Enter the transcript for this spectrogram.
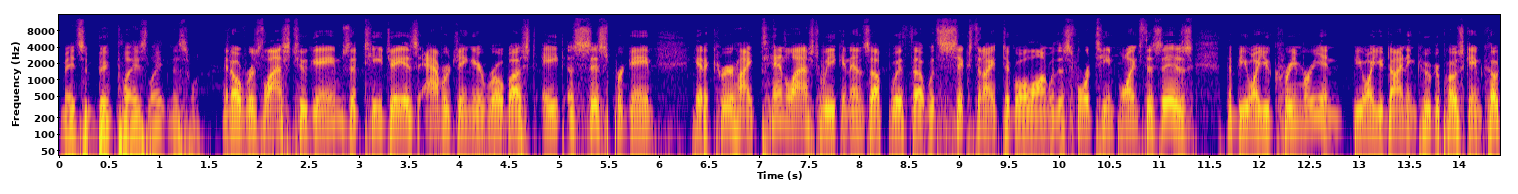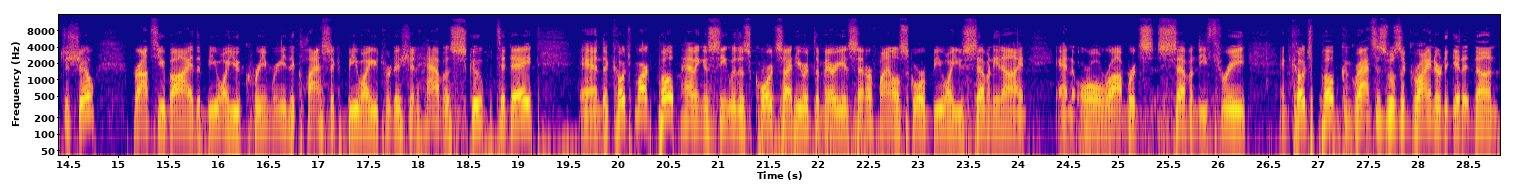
made some big plays late in this one. And over his last two games, that TJ is averaging a robust eight assists per game. He had a career high 10 last week and ends up with uh, with six tonight to go along with his 14 points. This is the BYU Creamery and BYU Dining Cougar Postgame Coaches Show, brought to you by the BYU Creamery, the classic BYU tradition. Have a scoop today. And uh, Coach Mark Pope having a seat with us courtside here at the Marriott Center. Final score BYU 79 and Oral Roberts 73. And Coach Pope, congrats. This was a grinder to get it done.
